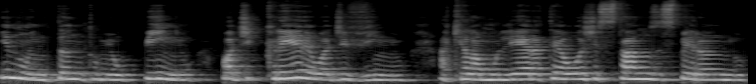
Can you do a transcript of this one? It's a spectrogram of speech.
E no entanto, meu pinho, pode crer, eu adivinho, aquela mulher até hoje está nos esperando.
